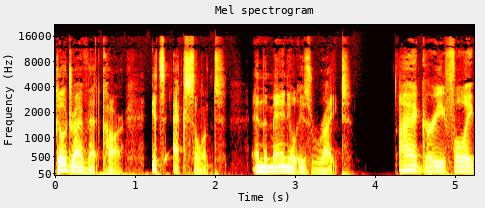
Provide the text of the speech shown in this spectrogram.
go drive that car. It's excellent. And the manual is right. I agree fully.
